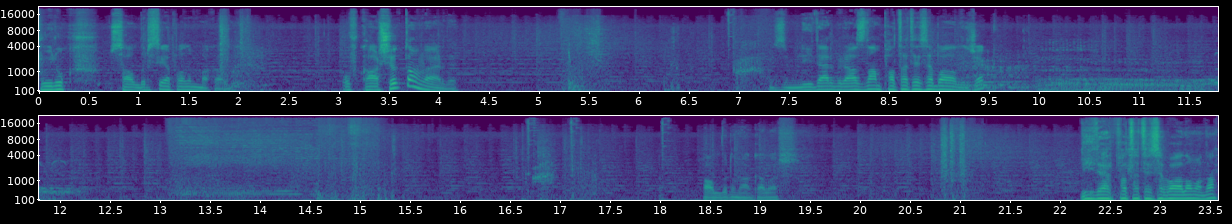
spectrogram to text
Kuyruk saldırısı yapalım bakalım. Of karşılık da mı verdi? Bizim lider birazdan patatese bağlayacak. Saldırın agalar. Lider patatese bağlamadan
